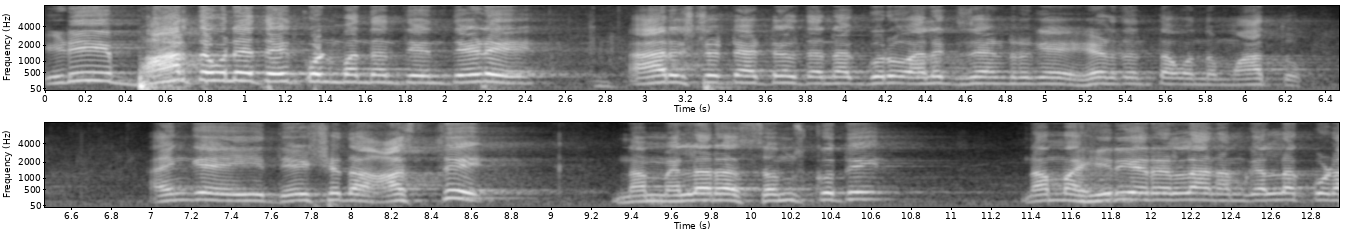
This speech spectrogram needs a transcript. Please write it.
ಇಡೀ ಭಾರತವನ್ನೇ ತೆಗೆದುಕೊಂಡು ಬಂದಂತೆ ಅಂತೇಳಿ ಆರಿಸ್ಟೋಟ್ಯಾಟಲ್ ತನ್ನ ಗುರು ಅಲೆಕ್ಸಾಂಡರ್ಗೆ ಹೇಳಿದಂಥ ಒಂದು ಮಾತು. ಹಂಗೆ ಈ ದೇಶದ ಆಸ್ತಿ, ನಮ್ಮೆಲ್ಲರ ಸಂಸ್ಕೃತಿ, ನಮ್ಮ ಹಿರಿಯರೆಲ್ಲ ನಮಗೆಲ್ಲ ಕೂಡ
